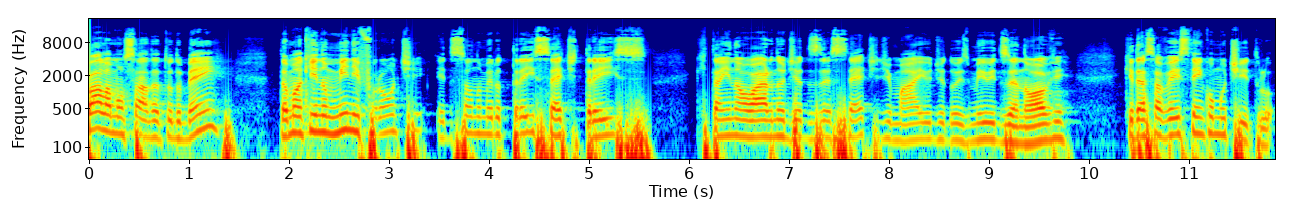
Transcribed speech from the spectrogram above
Fala moçada, tudo bem? Estamos aqui no Mini Front, edição número 373, que está indo ao ar no dia 17 de maio de 2019, que dessa vez tem como título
